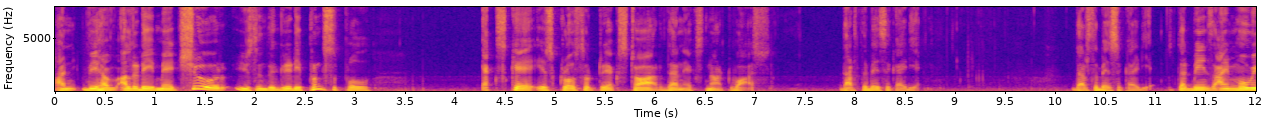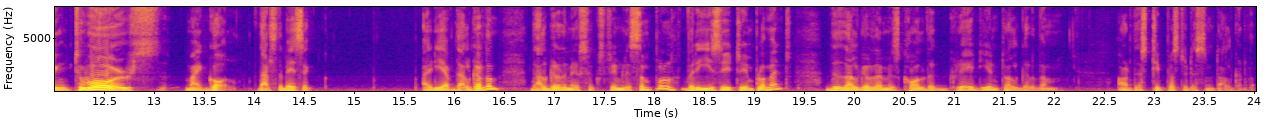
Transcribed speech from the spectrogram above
and we have already made sure using the greedy principle xk is closer to x star than x naught was that is the basic idea that is the basic idea. That means I am moving towards my goal that is the basic idea of the algorithm. The algorithm is extremely simple very easy to implement this algorithm is called the gradient algorithm or the steepest descent algorithm.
